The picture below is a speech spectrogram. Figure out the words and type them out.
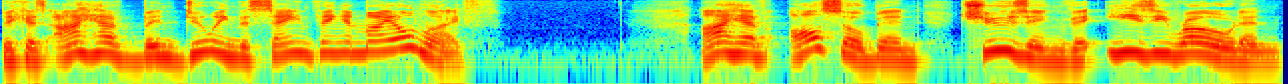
because I have been doing the same thing in my own life. I have also been choosing the easy road and,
